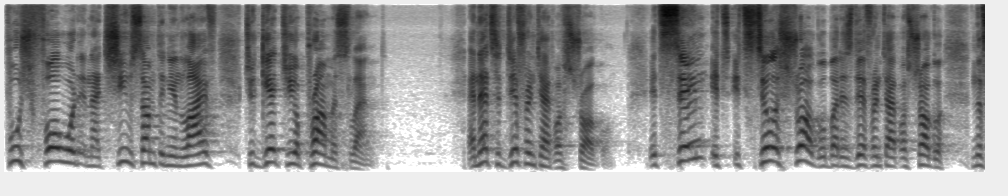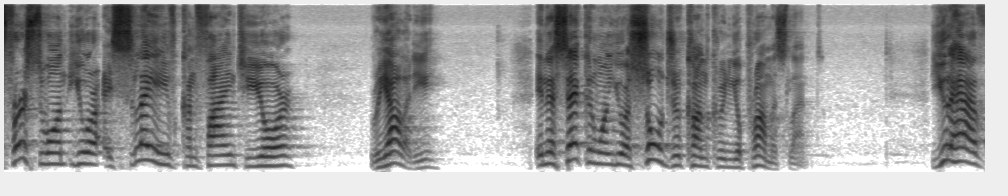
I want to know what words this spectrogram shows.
push forward and achieve something in life to get to your promised land. And that's a different type of struggle. It's same, it's, it's still a struggle, but it's different type of struggle. In the first one, you are a slave confined to your reality. In the second one, you're a soldier conquering your promised land. You have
